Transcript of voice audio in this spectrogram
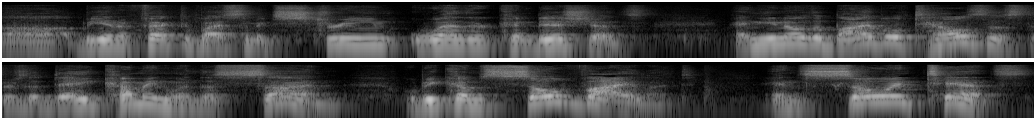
uh, being affected by some extreme weather conditions. And you know, the Bible tells us there's a day coming when the sun will become so violent and so intense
